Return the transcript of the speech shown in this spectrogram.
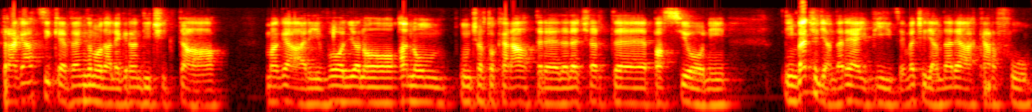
ragazzi che vengono dalle grandi città, magari vogliono, hanno un, un certo carattere, delle certe passioni, invece di andare a Ibiza, invece di andare a Carrefour,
